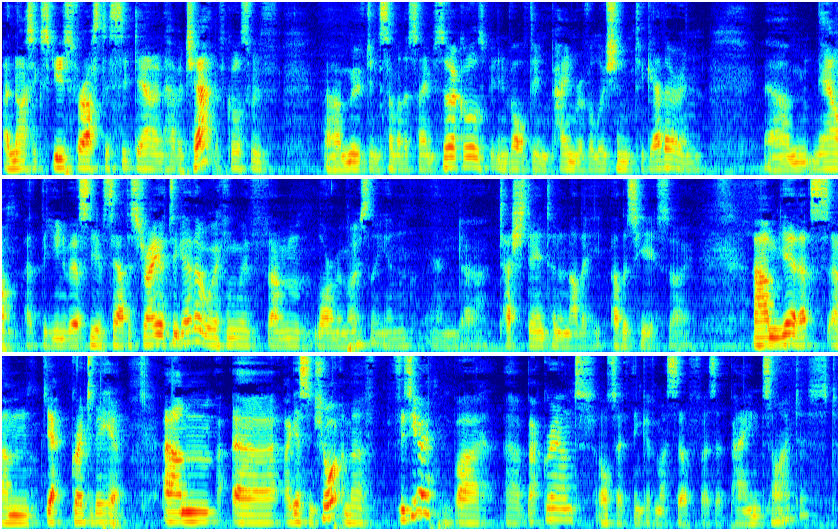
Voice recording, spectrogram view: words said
a nice excuse for us to sit down and have a chat. Of course, we've uh, moved in some of the same circles, been involved in Pain Revolution together, and um, now at the University of South Australia together, working with um, Lorimer Moseley and, and uh, Tash Stanton and other, others here. So, um, yeah, that's um, yeah, great to be here. Um, uh, I guess in short, I'm a physio by uh, background. Also, think of myself as a pain scientist.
